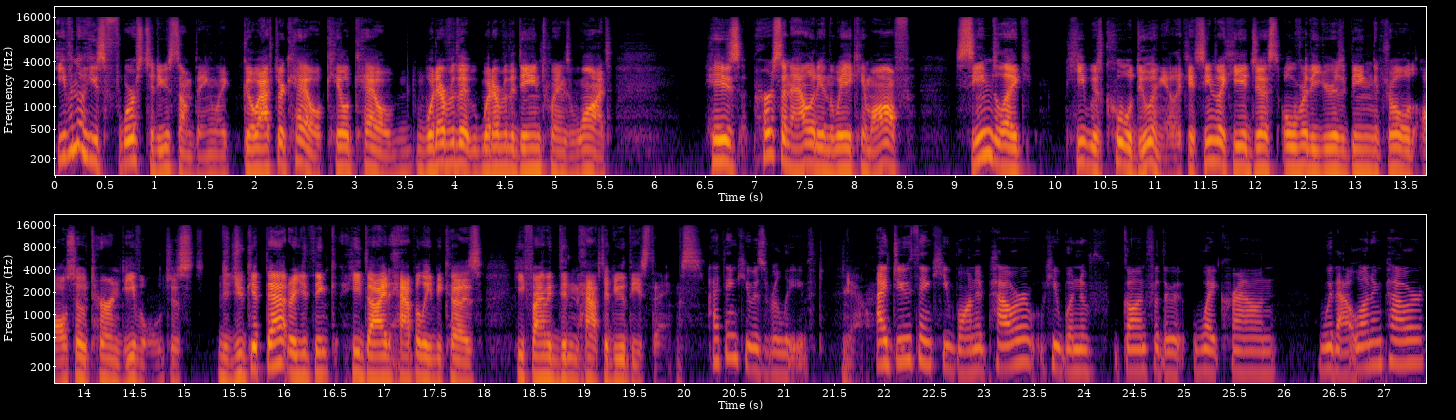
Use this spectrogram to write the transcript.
even though he's forced to do something like go after Kell, kill Kell, whatever the whatever the Dane twins want, his personality and the way he came off seemed like he was cool doing it. Like it seemed like he had just over the years of being controlled also turned evil. Just did you get that or you think he died happily because he finally didn't have to do these things? I think he was relieved. Yeah. I do think he wanted power. He wouldn't have gone for the white crown without wanting power.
